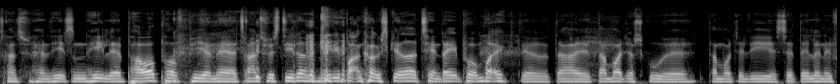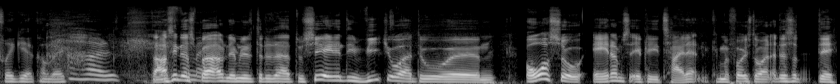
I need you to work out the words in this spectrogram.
trans, han helt sådan helt uh, powerpuff-pigerne af transvestitter midt i Bangkoks gader og tændte af på mig. Ikke? Det, der, øh, der, måtte jeg skulle, uh, der måtte jeg lige sætte dellerne i frigear og komme væk. Hold Der er også en, der spørger nemlig det der. Du siger i en af dine videoer, at du øh, overså Adams æble i Thailand. Kan man få historien? Er det så det?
